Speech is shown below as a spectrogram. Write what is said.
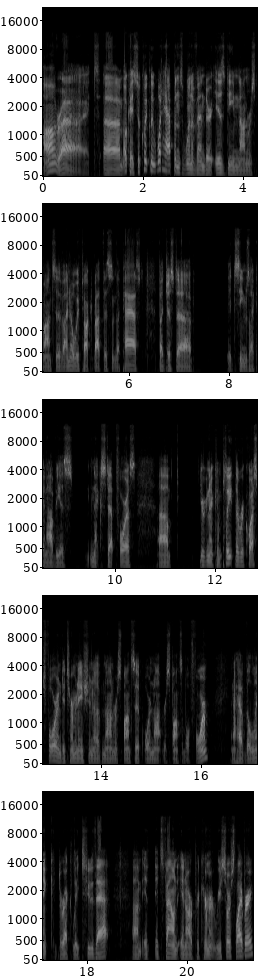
All right. Um, okay, so quickly, what happens when a vendor is deemed non-responsive? I know we've talked about this in the past, but just uh, it seems like an obvious next step for us. Um, you're going to complete the request for and determination of non-responsive or not responsible form. And I have the link directly to that. Um, it, it's found in our procurement resource library.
